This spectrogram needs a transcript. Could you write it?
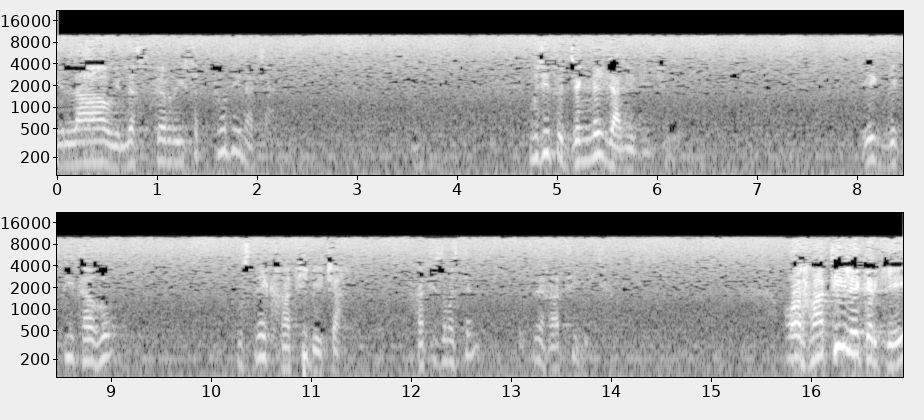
ये लाव, ये लश्कर, ये सब क्यों देना चाहते मुझे तो जंगल जाने दीजिए। एक व्यक्ति था वो, उसने एक हाथी बेचा। हाथी समझते हैं? उसने हाथी बेचा। और हाथी लेकर के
